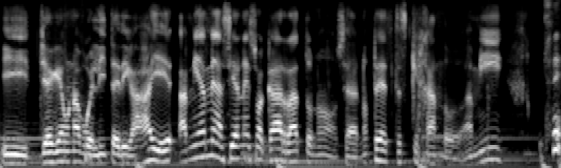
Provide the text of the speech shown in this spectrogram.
Y llegue una abuelita y diga, ay, eh, a mí ya me hacían eso a cada rato, ¿no? O sea, no te estés quejando. A mí, Sí.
